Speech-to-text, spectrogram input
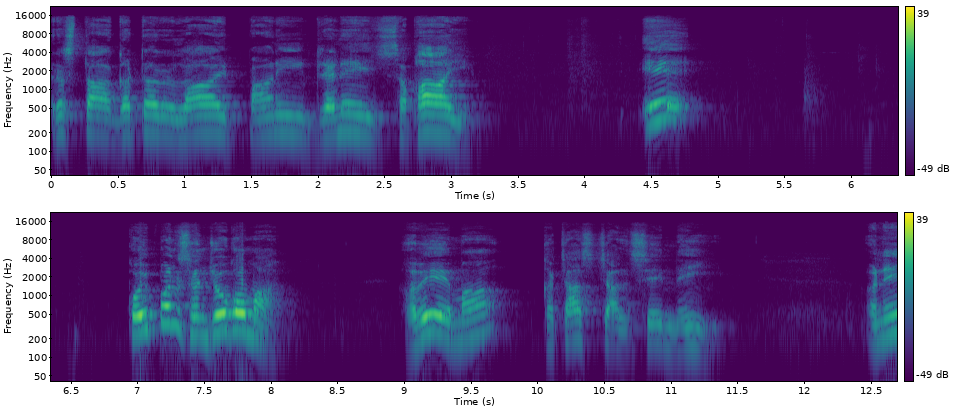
રસ્તા, ગટર લાઇટ પાણી, ડ્રેનેજ, સફાઈ, એ કોઈ પણ સંજોગોમાં હવે એમાં કચાસ ચાલશે નહીં. અને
